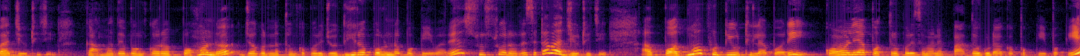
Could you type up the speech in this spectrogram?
ବାଜି ଉଠିଛି। କାମଦେବଙ୍କର ପହଣ୍ଡ ଜଗନ୍ନାଥଙ୍କ ପରି ଯେଉଁ ଧୀର ପହଣ୍ଡ ପକେଇବାରେ ସୁସ୍ୱରରେ ସେଟା ବାଜି ଉଠିଛି। ଆଉ ପଦ୍ମ ଫୁଟି ଉଠିଲା ପରି କଅଁଳିଆ ପତ୍ର ପରି ସେମାନେ ପାଦ ଗୁଡ଼ାକ ପକେଇ ପକେଇ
